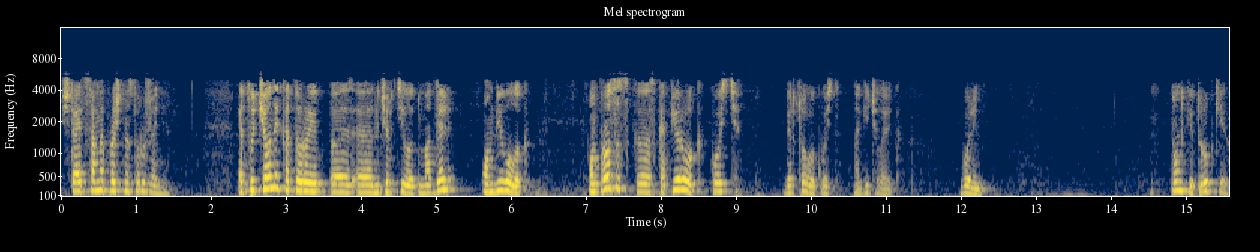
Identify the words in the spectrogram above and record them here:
Считается самое прочное сооружение. Это ученый, который э, э, начертил эту модель, он биолог. Он просто скопировал кость, берцовую кость ноги человека. Голень. Тонкие трубки,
